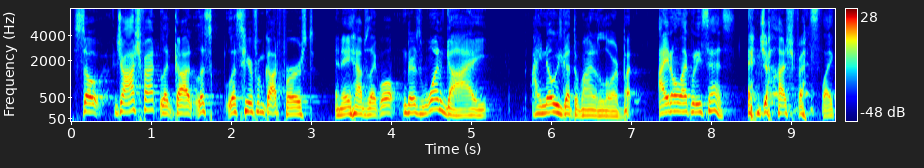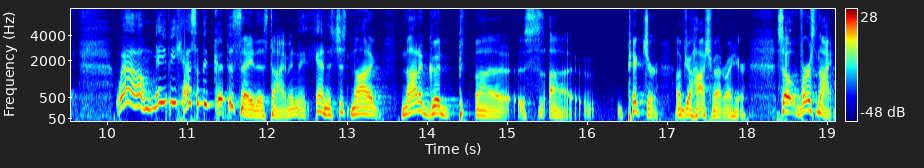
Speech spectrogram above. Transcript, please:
So Jehoshaphat, let God, let's, let's hear from God first. And Ahab's like, well, there's one guy I know he's got the mind of the Lord, but I don't like what he says. And Jehoshaphat's like, well, maybe he has something good to say this time. And again, it's just not a not a good uh, uh, picture of Jehoshaphat right here. So, verse 9.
